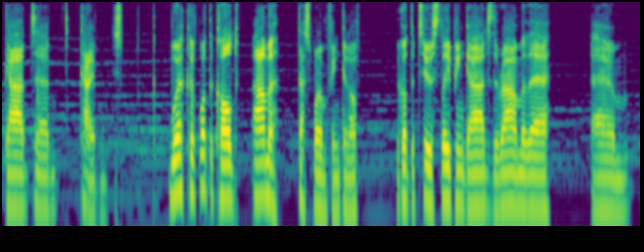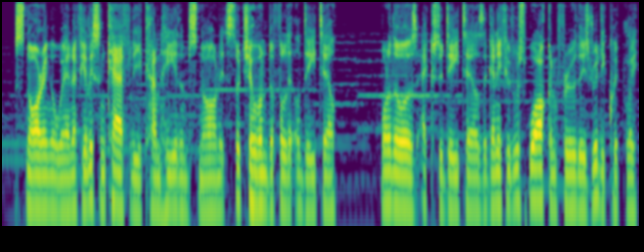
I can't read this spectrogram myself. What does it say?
guard, um, kind of work of what they're called armor. That's what I'm thinking of. We've got the two sleeping guards, their armor there, um, snoring away. And if you listen carefully, you can hear them snoring. It's such a wonderful little detail. One of those extra details. Again, if you're just walking through these really quickly,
